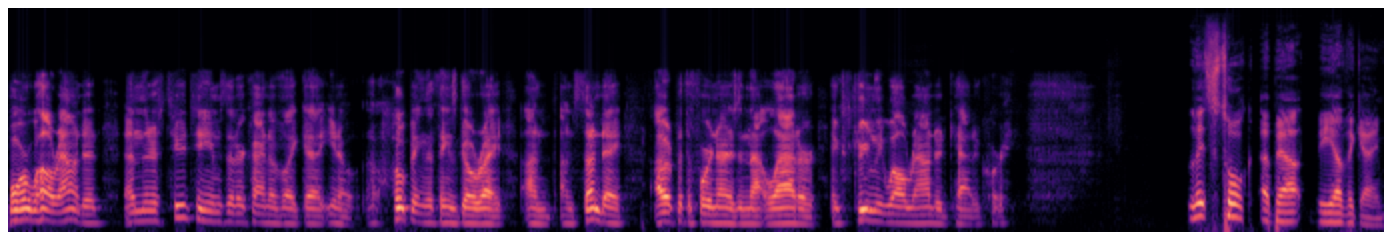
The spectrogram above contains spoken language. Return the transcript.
more well-rounded. And there's two teams that are kind of like, uh, you know, hoping that things go right on on Sunday. I would put the 49ers in that latter, extremely well-rounded category. let's talk about the other game.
